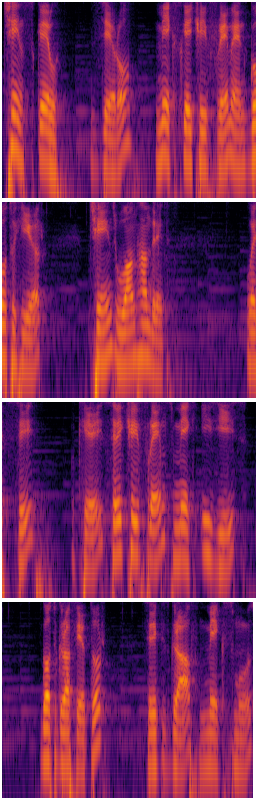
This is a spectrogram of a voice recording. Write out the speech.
change scale 0 make sketch keyframe and go to here change 100 let's see. Okay select keyframes make easies. Go to graph editor select this graph make smooth.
